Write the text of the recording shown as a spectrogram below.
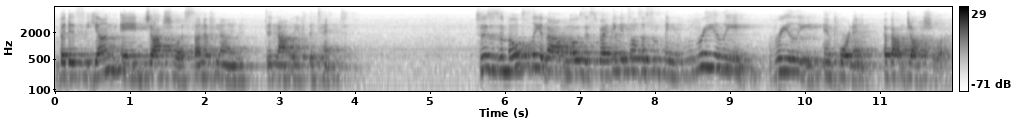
but his young aide, Joshua, son of Nun, did not leave the tent. So this is mostly about Moses, but I think it tells us something really, really important about Joshua.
